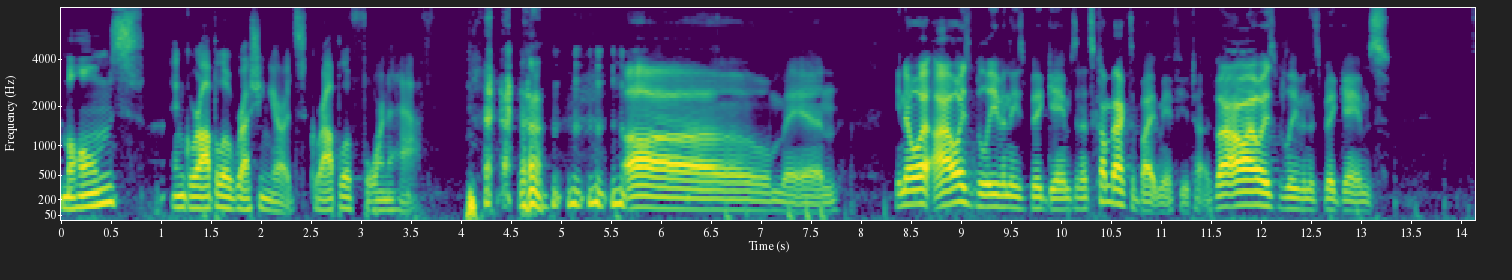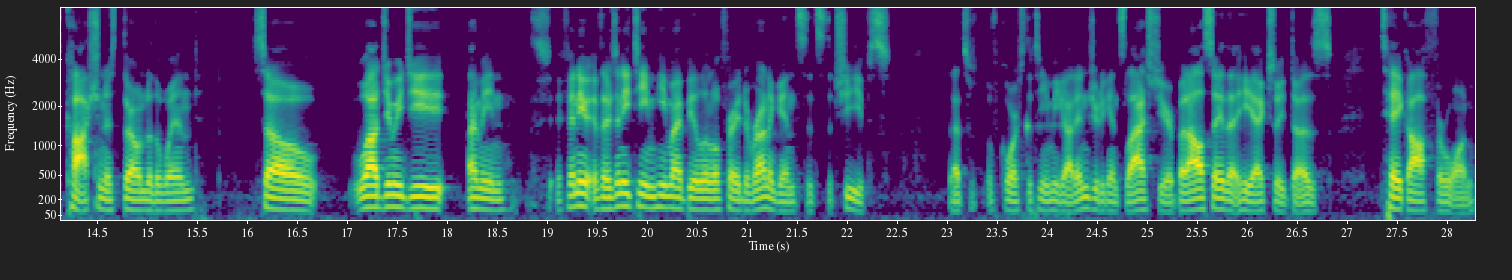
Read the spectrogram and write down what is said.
Mahomes and Garoppolo rushing yards. Garoppolo four and a half. Oh man. You know what? I always believe in these big games, and it's come back to bite me a few times. But I always believe in these big games. Caution is thrown to the wind. So while Jimmy G, I mean, if any, if there's any team he might be a little afraid to run against, it's the Chiefs. That's of course the team he got injured against last year. But I'll say that he actually does take off for one,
